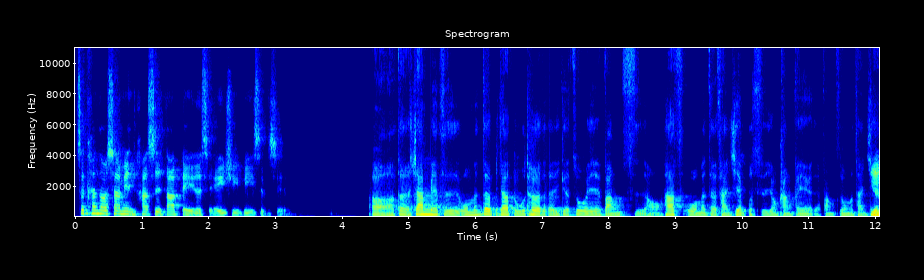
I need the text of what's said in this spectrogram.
这看到下面它是搭配的是 AGV 是不是？哦，对，下面是我们这比较独特的一个作业方式哦，它我们的产线不是用 conveyor 的方式，我们产线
